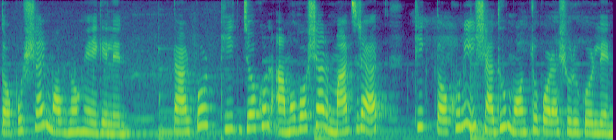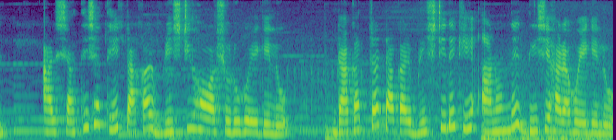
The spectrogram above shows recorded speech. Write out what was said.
তপস্যায় মগ্ন হয়ে গেলেন। তারপর ঠিক যখন অমাবস্যার মাঝরাত, ঠিক তখনই সাধু মন্ত্র পড়া শুরু করলেন। আর সাথে সাথে টাকার বৃষ্টি হওয়া শুরু হয়ে গেল। ডাকাতরা টাকার বৃষ্টি দেখে আনন্দে দিশেহারা হয়ে গেল।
